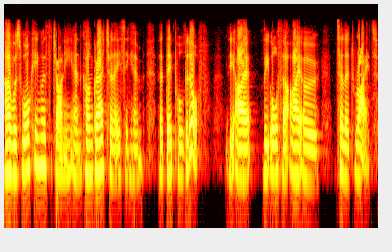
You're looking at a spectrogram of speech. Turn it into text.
I was walking with Johnny and congratulating him that they pulled it off. The, I, the author I.O. Tillett Wright,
